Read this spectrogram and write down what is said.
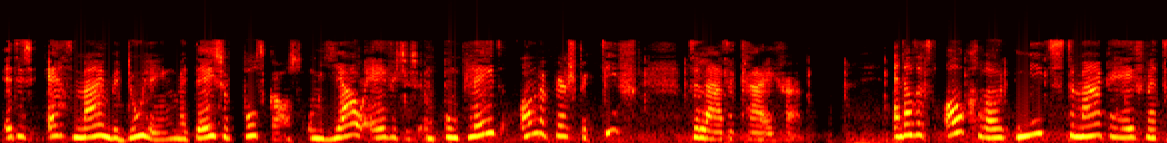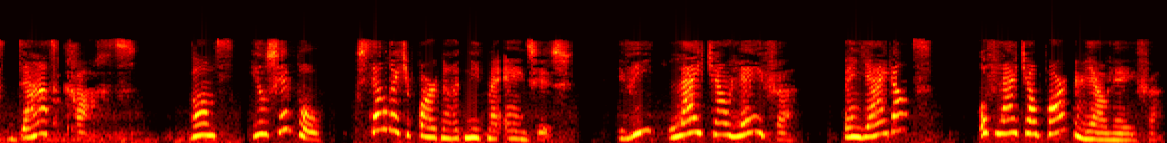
het is echt mijn bedoeling met deze podcast om jou eventjes een compleet ander perspectief te laten krijgen. En dat het ook gewoon niets te maken heeft met daadkracht. Want heel simpel, stel dat je partner het niet mee eens is. Wie leidt jouw leven? Ben jij dat? Of leidt jouw partner jouw leven?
